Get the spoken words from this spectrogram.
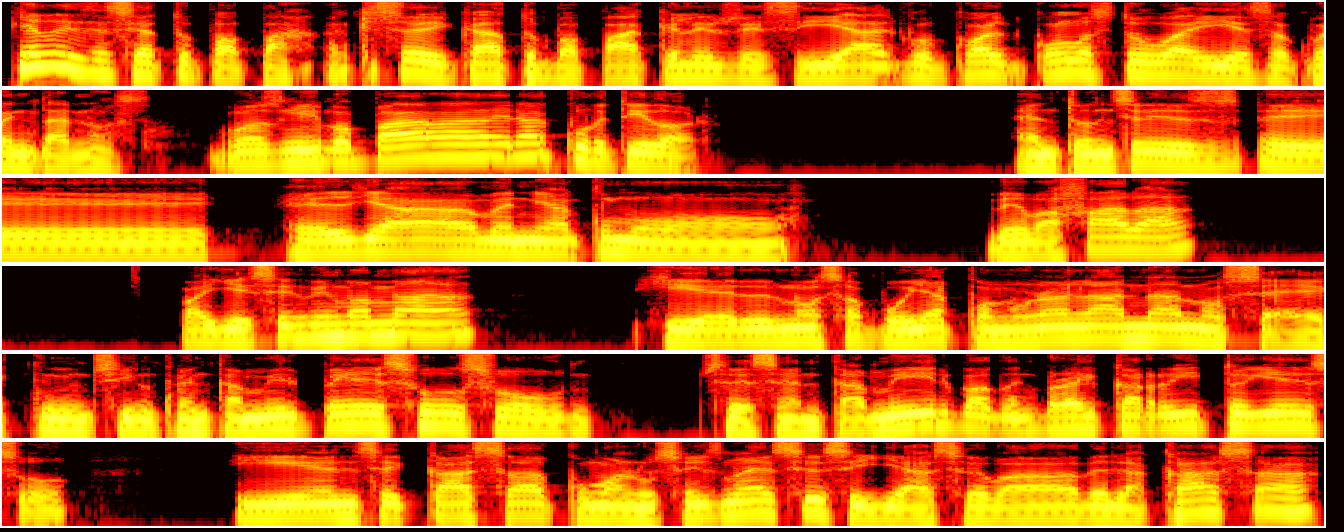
¿Qué les decía tu papá? ¿A qué se dedicaba tu papá? ¿Qué les decía? ¿Cómo estuvo ahí eso? Cuéntanos. Pues mi papá era curtidor. Entonces, eh, él ya venía como de bajada, fallece mi mamá y él nos apoya con una lana, no sé, con 50 mil pesos o 60 mil para comprar el carrito y eso. Y él se casa como a los seis meses y ya se va de la casa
